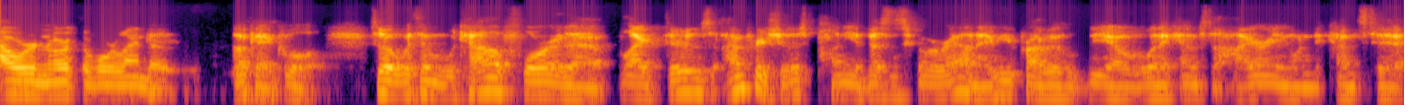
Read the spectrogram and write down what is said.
hour north of Orlando. Okay, cool. So within Ocala, Florida, like there's, I'm pretty sure there's plenty of business to go around. And you probably, you know, when it comes to hiring, when it comes to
